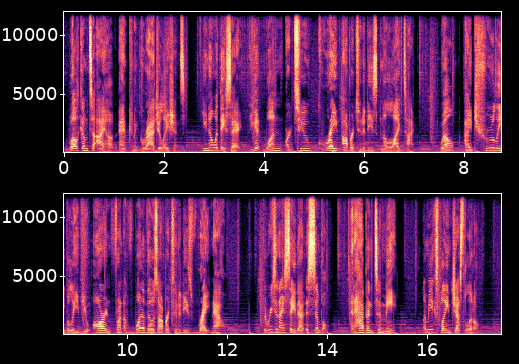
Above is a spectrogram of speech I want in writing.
Welcome to iHub and congratulations. You know what they say, you get one or two great opportunities in a lifetime. Well, I truly believe you are in front of one of those opportunities right now. The reason I say that is simple. It happened to me. Let me explain just a little.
